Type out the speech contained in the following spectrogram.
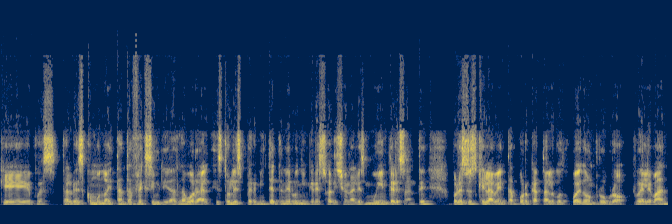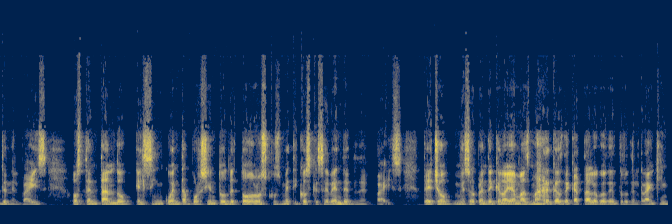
que pues tal vez como no hay tanta flexibilidad laboral, esto les permite tener un ingreso adicional. Es muy interesante. Por eso es que la venta por catálogo juega un rubro relevante en el país, ostentando el 50% de todos los cosméticos que se venden en el país. De hecho, me sorprende que no haya más marcas de catálogo dentro del ranking,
